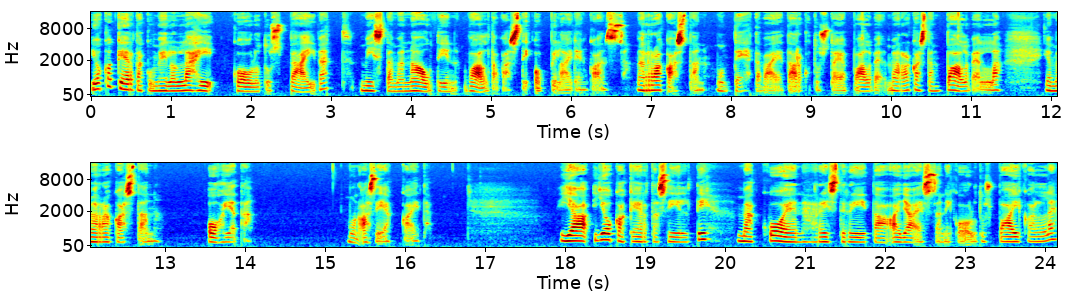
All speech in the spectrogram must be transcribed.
Joka kerta, kun meillä on lähikoulutuspäivät, mistä mä nautin valtavasti oppilaiden kanssa. Mä rakastan mun tehtävää ja tarkoitusta ja palve- mä rakastan palvella ja mä rakastan ohjata mun asiakkaita. Ja joka kerta silti mä koen ristiriitaa ajaessani koulutuspaikalle,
